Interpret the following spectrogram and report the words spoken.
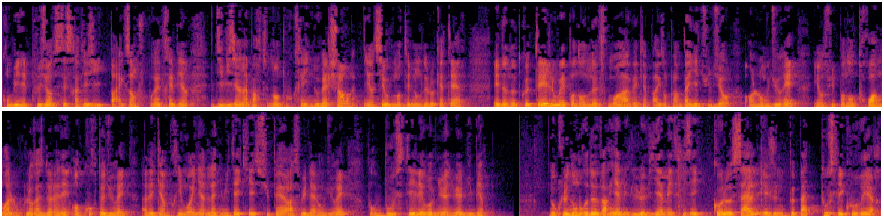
combiner plusieurs de ces stratégies. Par exemple, je pourrais très bien diviser un appartement pour créer une nouvelle chambre et ainsi augmenter le nombre de locataires. Et d'un autre côté, louer pendant 9 mois avec par exemple un bail étudiant en longue durée et ensuite pendant 3 mois, donc le reste de l'année, en courte durée avec un prix moyen de la nuitée qui est supérieur à celui de la longue durée pour booster les revenus annuels du bien. Donc le nombre de variables et de leviers à maîtriser est colossal et je ne peux pas tous les couvrir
